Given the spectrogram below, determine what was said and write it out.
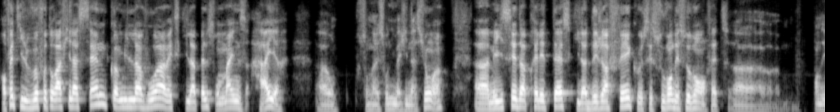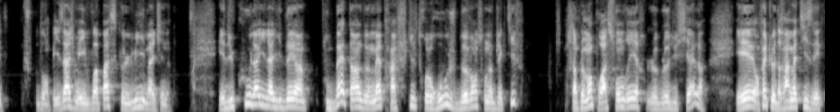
en fait, il veut photographier la scène comme il la voit avec ce qu'il appelle son mind's eye, euh, son, son imagination, hein. euh, mais il sait d'après les tests qu'il a déjà fait que c'est souvent décevant en fait, euh, prendre des photos en paysage, mais il voit pas ce que lui imagine. Et du coup, là, il a l'idée un, toute bête hein, de mettre un filtre rouge devant son objectif simplement pour assombrir le bleu du ciel et en fait le dramatiser.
